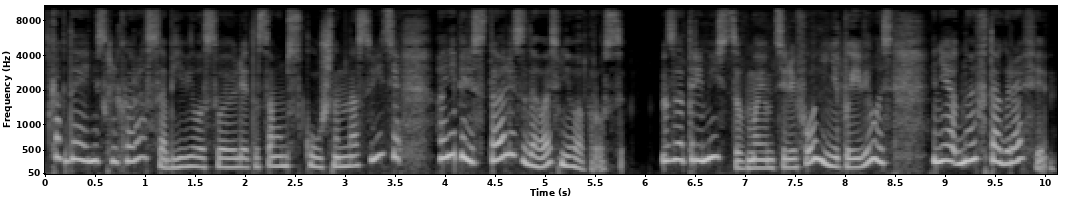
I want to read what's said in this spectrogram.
Когда я несколько раз объявила свое лето самым скучным на свете, они перестали задавать мне вопросы. За три месяца в моем телефоне не появилось ни одной фотографии,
